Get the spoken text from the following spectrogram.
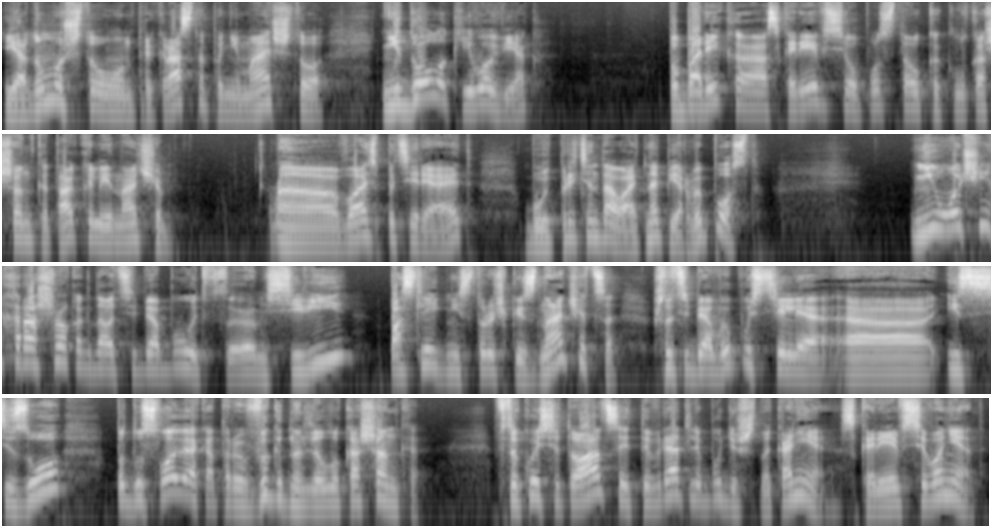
Я думаю, что он прекрасно понимает, что недолг его век. Бабарика, скорее всего, после того, как Лукашенко так или иначе э, власть потеряет, будет претендовать на первый пост. Не очень хорошо, когда у тебя будет в твоем CV последней строчкой значится, что тебя выпустили э, из СИЗО под условия, которые выгодны для Лукашенко. В такой ситуации ты вряд ли будешь на коне. Скорее всего, нет.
